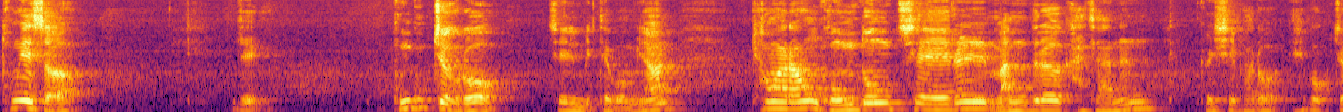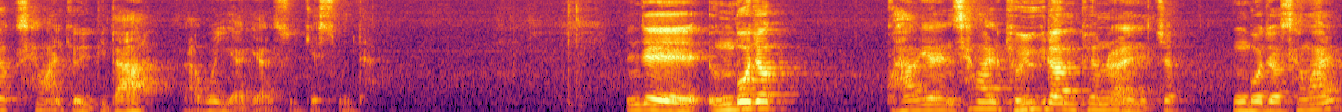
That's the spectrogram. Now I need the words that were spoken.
통해서 이제 궁극적으로 제일 밑에 보면 평화로운 공동체를 만들어 가자는 것이 바로 회복적 생활 교육이다라고 이야기할 수 있겠습니다. 이제 응보적 과연 생활 교육이라는 표현을 안 했죠. 응보적 생활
